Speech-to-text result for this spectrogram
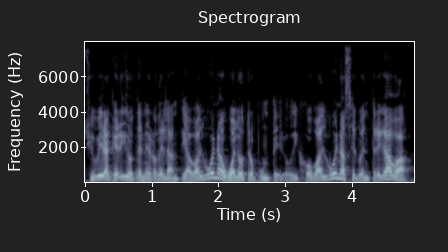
si hubiera querido tener delante a Balbuena o al otro puntero. Dijo, Balbuena se lo entregaba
